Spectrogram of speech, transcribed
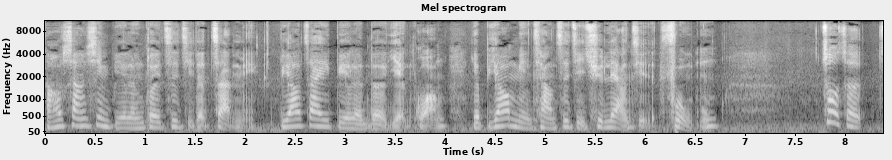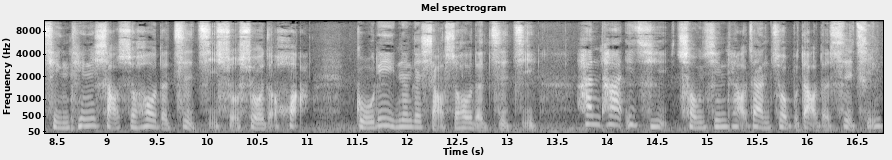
然后相信别人对自己的赞美，不要在意别人的眼光，也不要勉强自己去谅解父母。作者请听小时候的自己所说的话，鼓励那个小时候的自己。和他一起重新挑战做不到的事情，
